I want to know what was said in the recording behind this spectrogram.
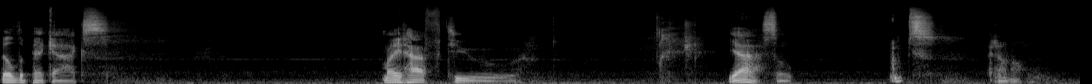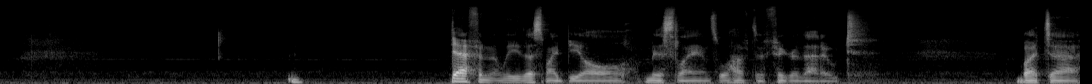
Build a pickaxe. Might have to yeah, so oops. I don't know. Definitely this might be all mistlands. We'll have to figure that out. But uh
